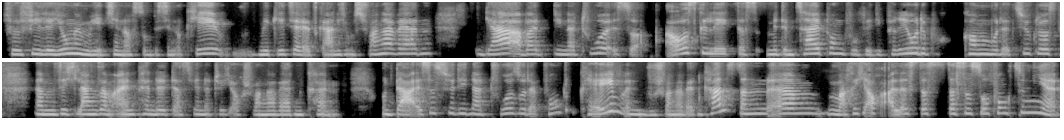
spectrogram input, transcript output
für viele junge Mädchen noch so ein bisschen okay. Mir geht's ja jetzt gar nicht ums Schwangerwerden. Ja, aber die Natur ist so ausgelegt, dass mit dem Zeitpunkt, wo wir die Periode kommen, wo der Zyklus ähm, sich langsam einpendelt, dass wir natürlich auch schwanger werden können. Und da ist es für die Natur so der Punkt, okay, wenn du schwanger werden kannst, dann ähm, mache ich auch alles, dass, dass es so funktioniert.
